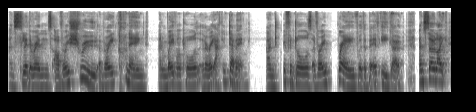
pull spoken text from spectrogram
and Slytherins are very shrewd and very cunning, and Ravenclaws are very academic, and Gryffindors are very brave with a bit of ego. And so, like,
